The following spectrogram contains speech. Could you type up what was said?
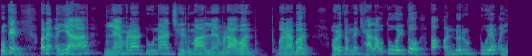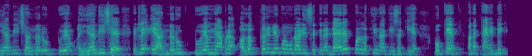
ઓકે અને અહીંયા લેમડા ટુના છેદમાં લેમડા વન. બરાબર? હવે તમને ખ્યાલ આવતો હોય તો આ અંડરરૂટ ટુ એમ અહીંયા બી છે અંડરરૂટ ટુ એમ અહીંયા બી છે. એટલે એ અંડરરૂટ ટુ એમને આપણે અલગ કરીને પણ ઉડાડી શકીએ અને ડાયરેક્ટ પણ લખી નાખી શકીએ. ઓકે અને કાઇનેટિક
